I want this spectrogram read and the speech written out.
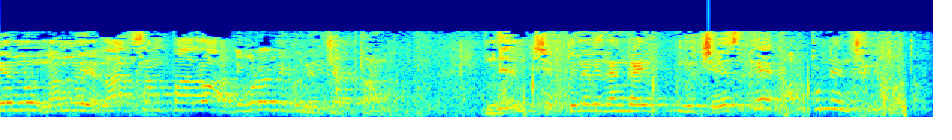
నేను నన్ను ఎలా చంపాలో అది కూడా నీకు నేను చెప్తాను. నేను చెప్పిన విధంగా నువ్వు చేస్తే అప్పుడు నేను చనిపోతాను.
